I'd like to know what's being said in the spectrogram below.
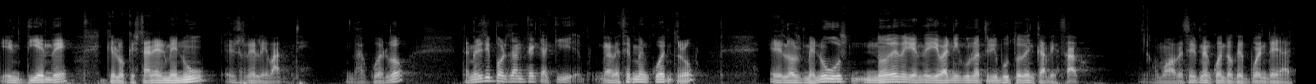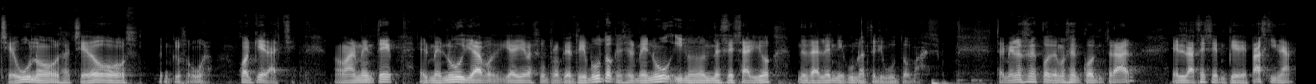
entiende que lo que está en el menú es relevante. ¿De acuerdo? También es importante que aquí a veces me encuentro en los menús no deberían de llevar ningún atributo de encabezado como a veces me encuentro que pueden tener H1, H2, incluso, bueno, cualquier H. Normalmente el menú ya, lleva su propio atributo, que es el menú, y no es necesario de darle ningún atributo más. También nosotros podemos encontrar enlaces en pie de página,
